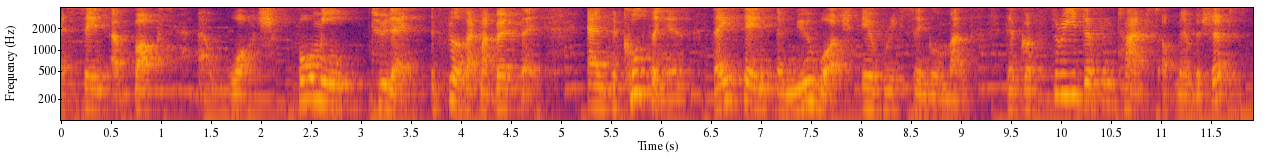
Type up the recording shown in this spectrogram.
has sent a box, a watch for me today. It feels like my birthday. And the cool thing is they send a new watch every single month. They've got three different types of memberships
